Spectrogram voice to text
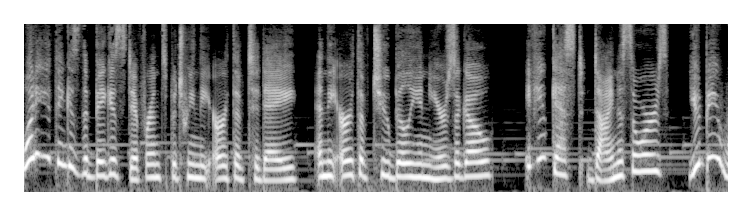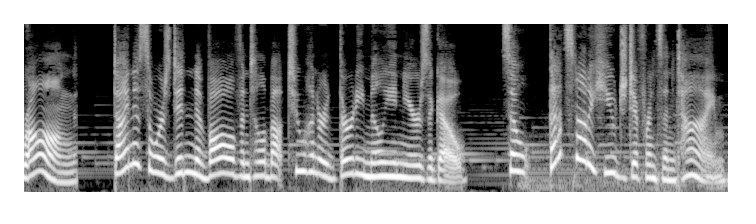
what do you think is the biggest difference between the Earth of today and the Earth of 2 billion years ago? If you guessed dinosaurs, you'd be wrong. Dinosaurs didn't evolve until about 230 million years ago. So that's not a huge difference in time.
